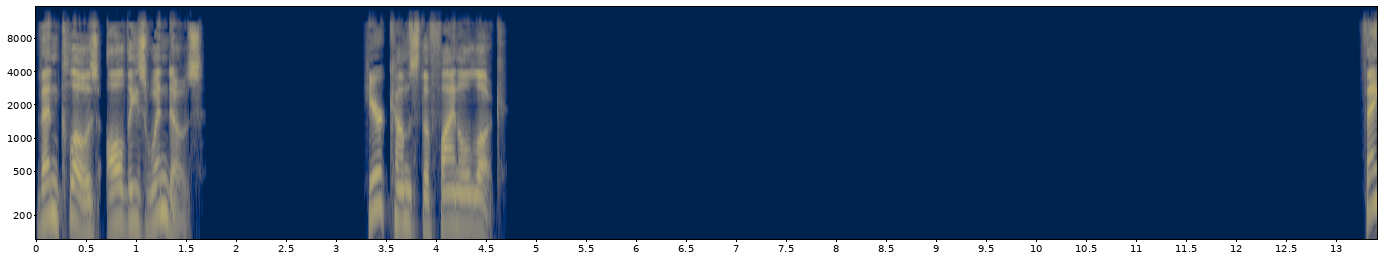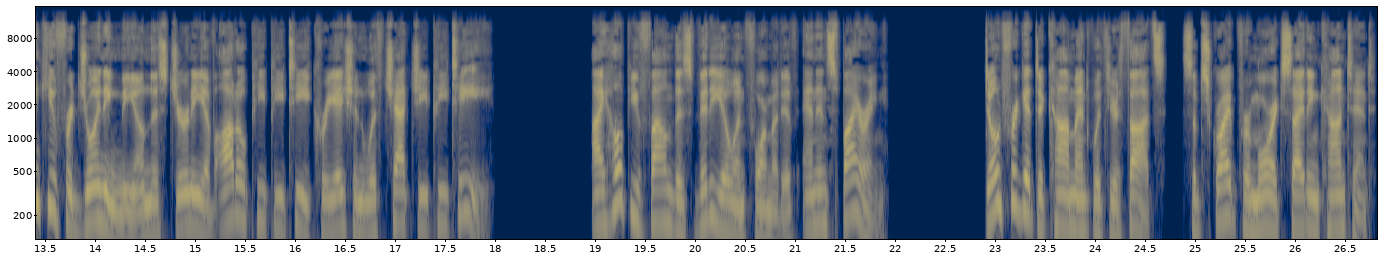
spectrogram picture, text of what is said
Then close all these windows. Here comes the final look. Thank you for joining me on this journey of Auto PPT creation with ChatGPT. I hope you found this video informative and inspiring. Don't forget to comment with your thoughts, subscribe for more exciting content,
